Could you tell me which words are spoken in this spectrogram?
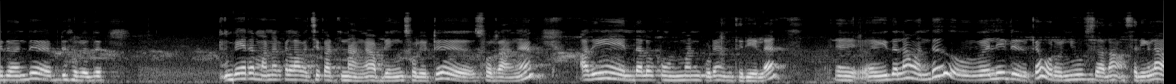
இது வந்து எப்படி சொல்கிறது வேறு மன்னர்களாக வச்சு கட்டினாங்க அப்படின்னு சொல்லிட்டு சொல்கிறாங்க அதையும் எந்த அளவுக்கு உண்மைன்னு கூட எனக்கு தெரியலை. இதெல்லாம் வந்து வெளியிட்டு இருக்க ஒரு நியூஸாக தான். சரிங்களா?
